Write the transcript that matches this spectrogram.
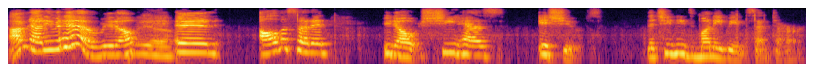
I'm not even him you know? Yeah. and all of a sudden, you know, she has issues that she needs money being sent to her.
